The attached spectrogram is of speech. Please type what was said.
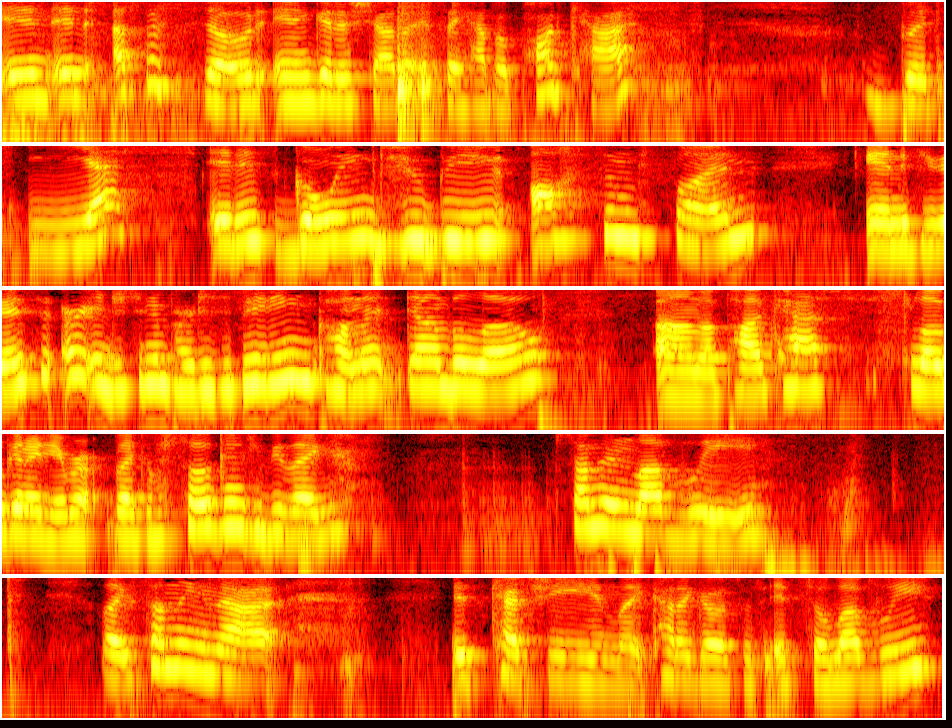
in an episode and get a shout out if they have a podcast. But yes, it is going to be awesome fun. And if you guys are interested in participating, comment down below um, a podcast slogan idea. Like a slogan could be like something lovely, like something that is catchy and like kind of goes with "It's so lovely."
